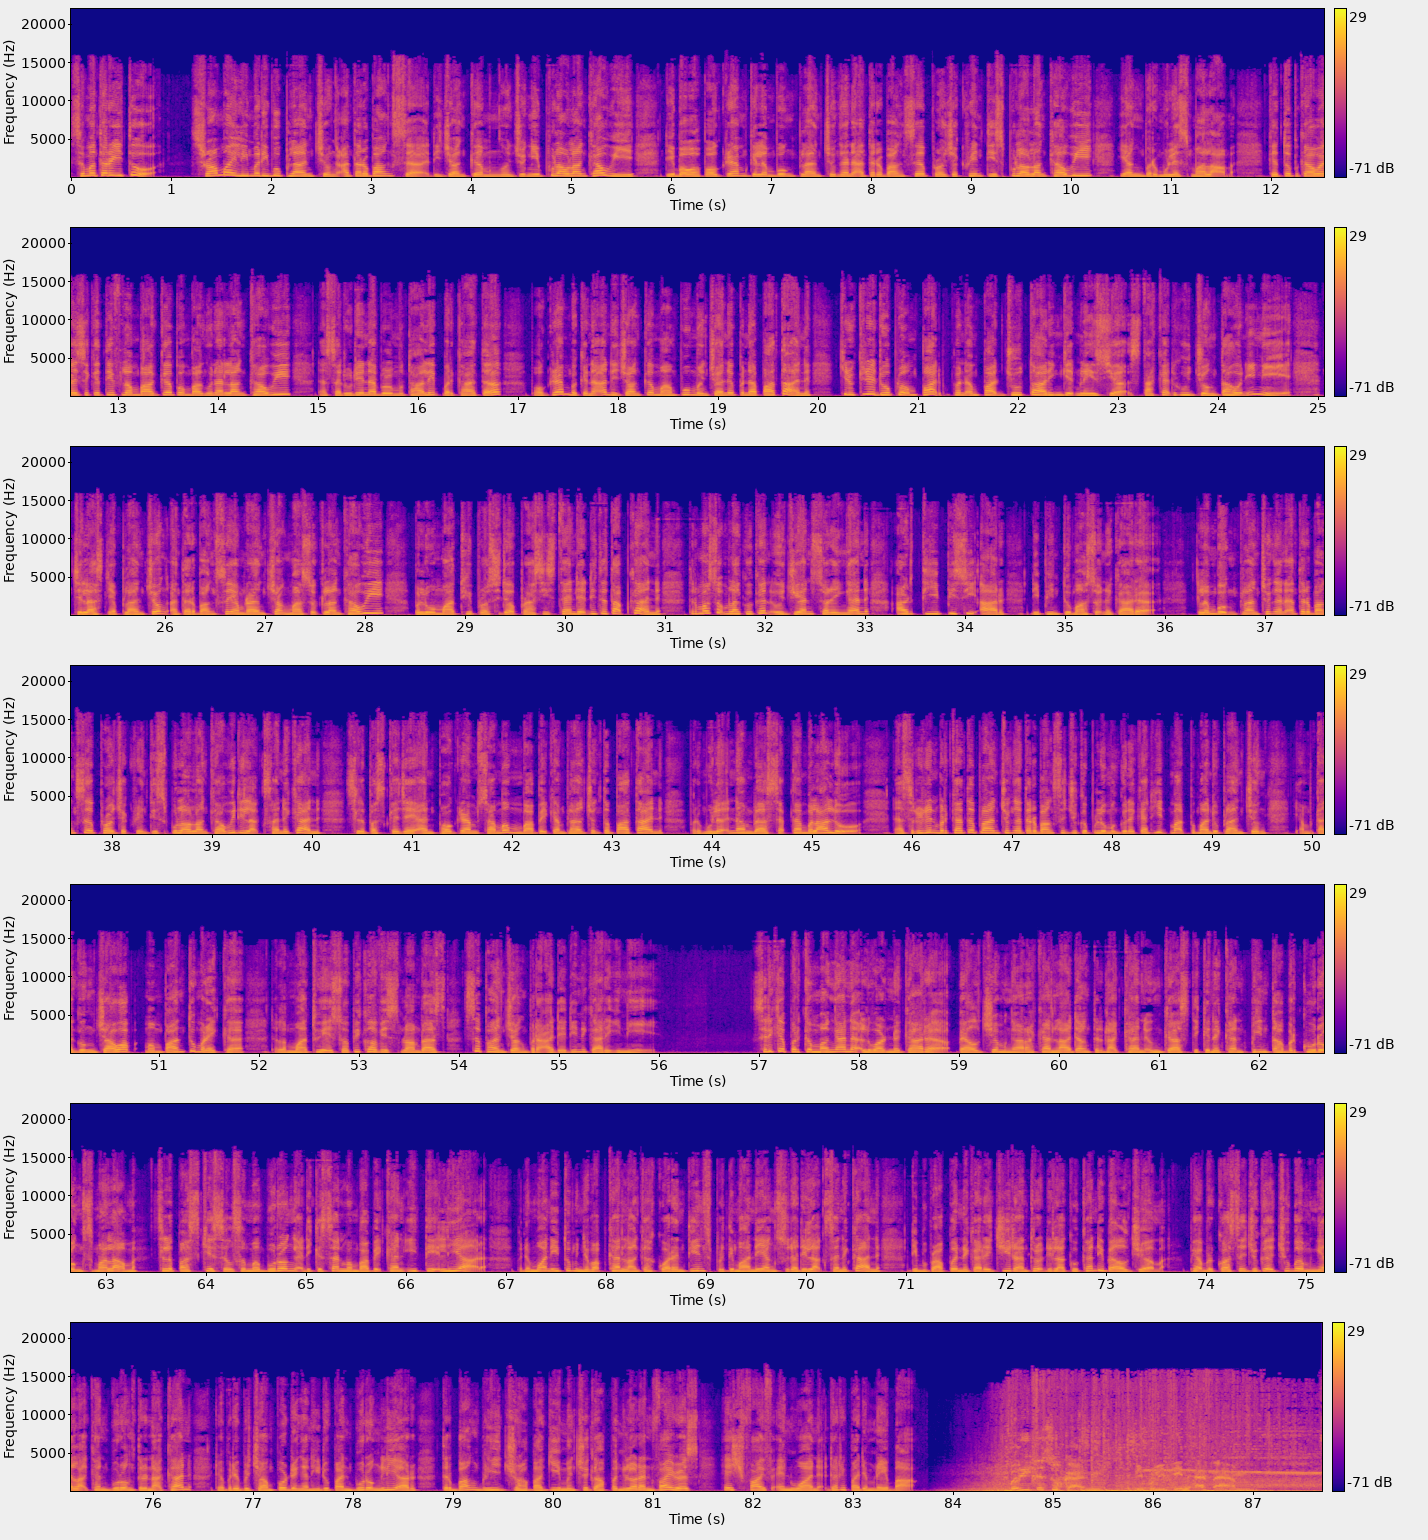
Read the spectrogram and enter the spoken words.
Sementara itu, Seramai 5,000 pelancong antarabangsa dijangka mengunjungi Pulau Langkawi di bawah program Gelembung Pelancongan Antarabangsa Projek Rintis Pulau Langkawi yang bermula semalam. Ketua Pegawai Eksekutif Lembaga Pembangunan Langkawi, Nasaruddin Abdul Muttalib berkata, program berkenaan dijangka mampu menjana pendapatan kira-kira 24.4 juta ringgit Malaysia setakat hujung tahun ini. Jelasnya pelancong antarabangsa yang merancang masuk ke Langkawi perlu mematuhi prosedur operasi standard ditetapkan termasuk melakukan ujian saringan RT-PCR di pintu masuk negara. Gelembung pelancongan antarabangsa Projek Rintis Pulau Langkawi dilaksanakan selepas kejayaan program sama membabitkan pelancong tempatan bermula 16 September lalu. Nasruddin berkata pelancong antarabangsa juga perlu menggunakan khidmat pemandu pelancong yang bertanggungjawab membantu mereka dalam mematuhi SOP COVID-19 sepanjang berada di negara ini. Sedikit perkembangan luar negara, Belgium mengarahkan ladang ternakan unggas dikenakan perintah berkurung semalam selepas kes selsema burung dikesan membabitkan itik liar. Penemuan itu menyebabkan langkah kuarantin seperti mana yang sudah dilaksanakan di beberapa negara jiran turut dilakukan di Belgium. Pihak berkuasa juga cuba mengelakkan burung ternakan daripada bercampur dengan hidupan burung liar terbang berhijrah bagi mencegah penularan virus H5N1 daripada merebak. Berita sukan di Bulletin FM.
